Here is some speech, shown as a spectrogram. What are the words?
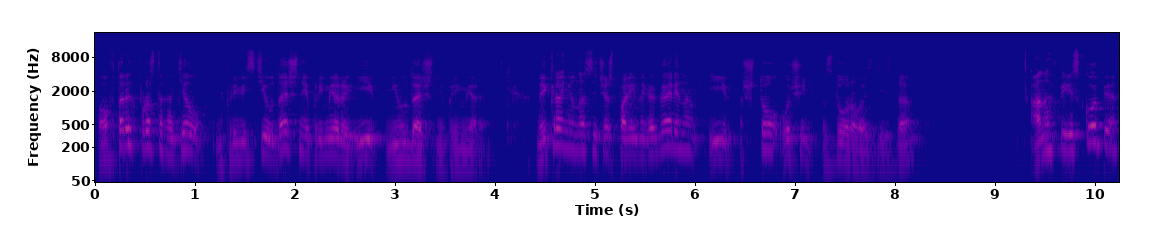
А во-вторых, просто хотел привести удачные примеры и неудачные примеры. На экране у нас сейчас Полина Гагарина, и что очень здорово здесь, да? Она в перископе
